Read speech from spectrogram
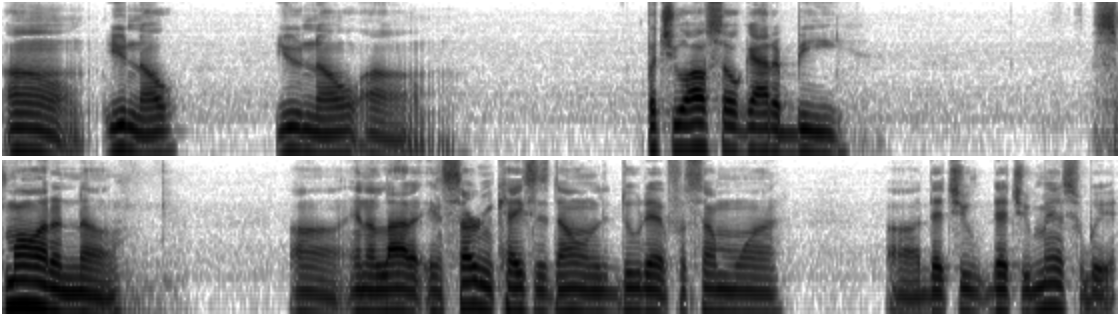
Um, you know, you know, um, but you also got to be smart enough. Uh, in a lot of, in certain cases, don't do that for someone uh, that you that you mess with.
